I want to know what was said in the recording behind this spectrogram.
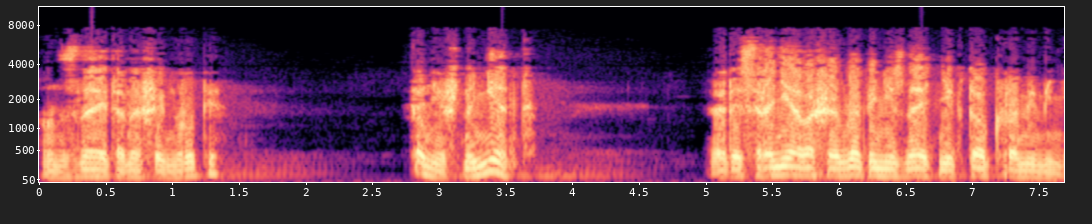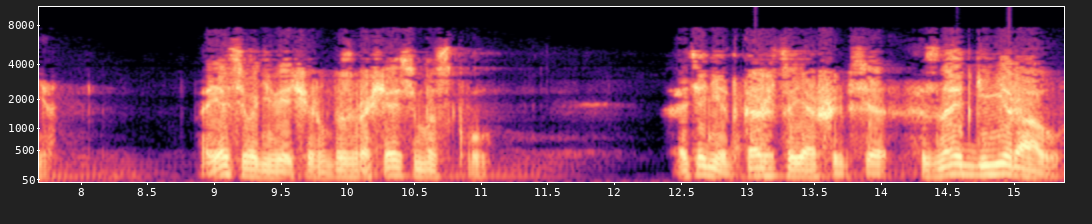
Он знает о нашей группе? Конечно, нет. В этой стране о вашей группе не знает никто, кроме меня. А я сегодня вечером возвращаюсь в Москву. Хотя нет, кажется, я ошибся. Знает генерал,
